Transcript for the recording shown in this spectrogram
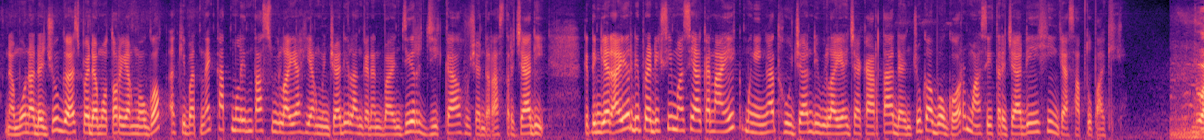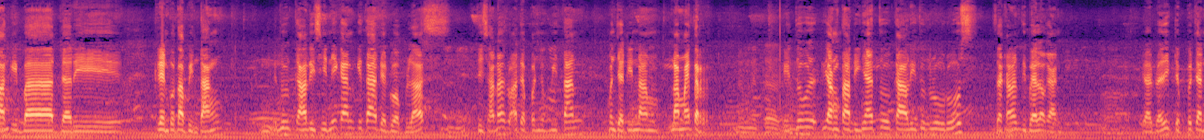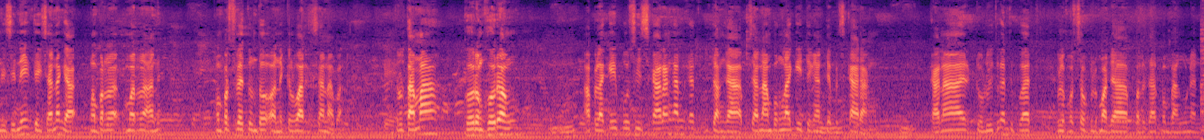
Namun ada juga sepeda motor yang mogok akibat nekat melintas wilayah yang menjadi langganan banjir jika hujan deras terjadi. Ketinggian air diprediksi masih akan naik mengingat hujan di wilayah Jakarta dan juga Bogor masih terjadi hingga Sabtu pagi itu akibat dari Grand Kota Bintang. Hmm. Itu kali sini kan kita ada 12, hmm. di sana ada penyempitan menjadi 6, 6 meter. 6 meter. Itu yang tadinya itu kali itu lurus, sekarang dibelokkan. Ya berarti debit yang di sini di sana nggak memper, memper, mempersulit untuk keluar di sana pak. Okay. Terutama gorong-gorong, hmm. apalagi posisi sekarang kan, kan udah nggak bisa nampung lagi dengan debit sekarang. Hmm. Karena dulu itu kan dibuat belum belum ada perencanaan pembangunan.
